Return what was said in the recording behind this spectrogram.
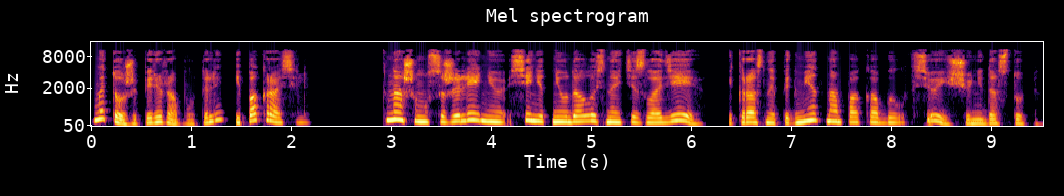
мы тоже переработали и покрасили. К нашему сожалению, Синет не удалось найти злодея, и красный пигмент нам пока был все еще недоступен.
